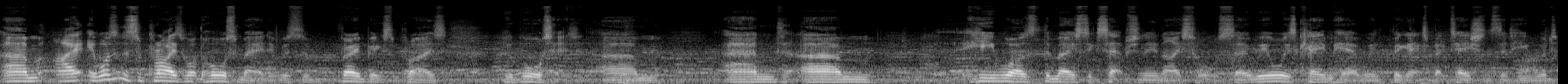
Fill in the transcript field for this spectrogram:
Um, I, it wasn't a surprise what the horse made, it was a very big surprise who bought it. Um, and um, he was the most exceptionally nice horse. So we always came here with big expectations that he would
